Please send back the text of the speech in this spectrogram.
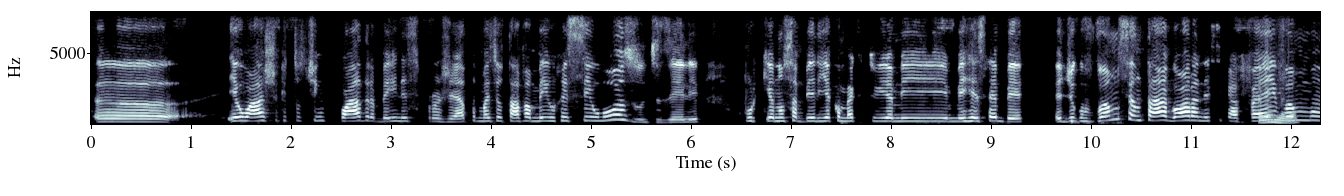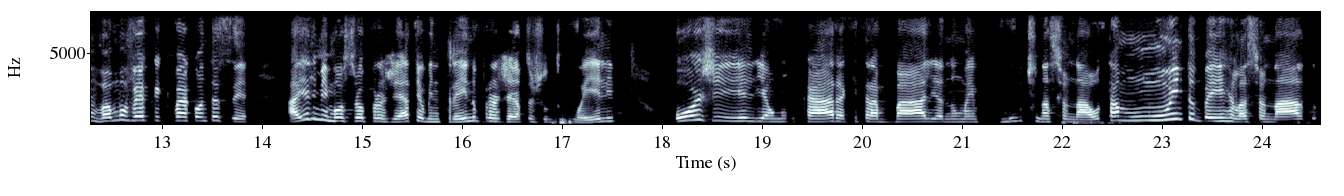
uh, eu acho que tu te enquadra bem nesse projeto, mas eu estava meio receoso, diz ele, porque eu não saberia como é que tu ia me, me receber. Eu digo: Vamos sentar agora nesse café uhum. e vamos, vamos ver o que, que vai acontecer. Aí ele me mostrou o projeto, eu entrei no projeto junto com ele. Hoje ele é um cara que trabalha numa multinacional, está muito bem relacionado.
